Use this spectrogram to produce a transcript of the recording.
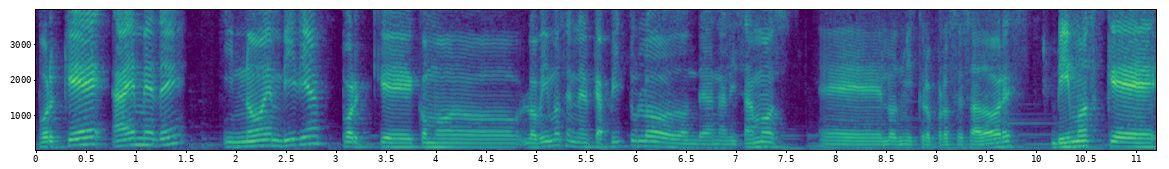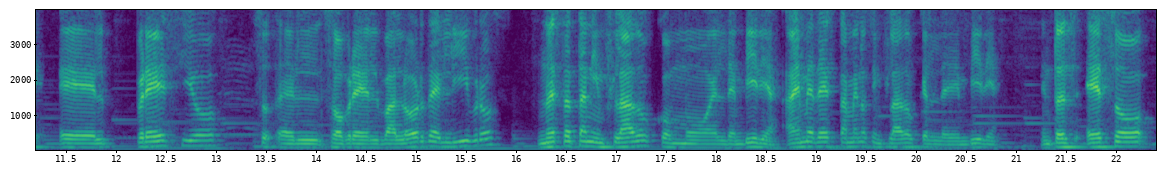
¿Por qué AMD y no Nvidia? Porque como lo vimos en el capítulo donde analizamos eh, los microprocesadores, vimos que el precio sobre el valor de libros no está tan inflado como el de Nvidia. AMD está menos inflado que el de Nvidia. Entonces, eso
